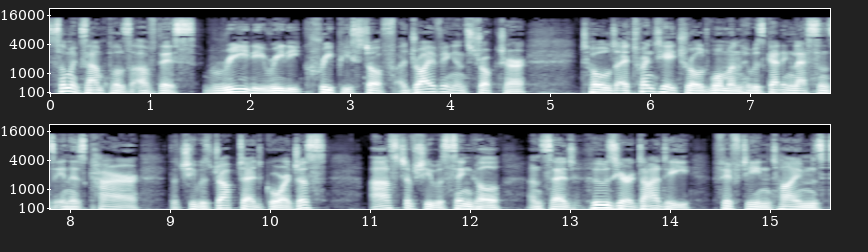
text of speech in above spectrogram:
some examples of this really, really creepy stuff. A driving instructor told a 28 year old woman who was getting lessons in his car that she was drop dead gorgeous asked if she was single, and said, Who's your daddy? 15 times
